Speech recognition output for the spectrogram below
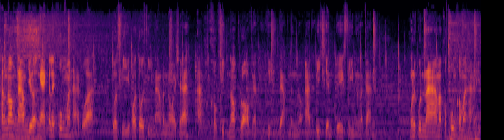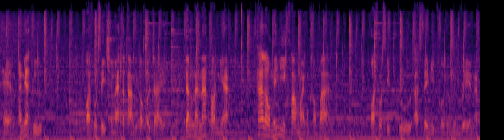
ข้างนอกน้ำเยอะไงก็เลยพุ่งมาหาตัว ตัวสีเพราะตัวสีน้ำมันน้อยใช่ไหมอะเขาคิดนอกกรอบเนี่ยคิดอีกแบบหนึ่งเนาะอะพี่เขียนด้วยอีกสีหนึ่งแล้วกันโมเลกุลน้ำอะก็พุ่งเข้ามาหานี้แทน อันนี้คือออสโมซิสใช่ไหมถ้าตามที่เขาเข้าใจ ดังนั้นนะตอนเนี้ยถ้าเราไม่มีความหมายของคำว่าออสโมซิส through a semi permeable membrane อะ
